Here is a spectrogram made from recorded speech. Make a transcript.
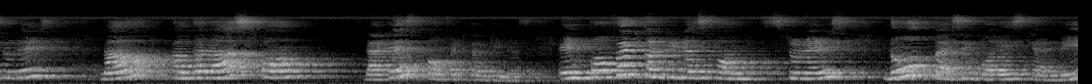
students. Now come the last form that is perfect continuous. In perfect continuous form students no passive voice can be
